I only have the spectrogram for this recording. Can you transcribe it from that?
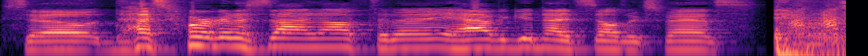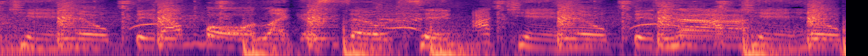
So that's where we're going to sign off today. Have a good night, Celtics fans. I, can't help it, I ball like a Celtic. I can't help it, nah, I can't help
